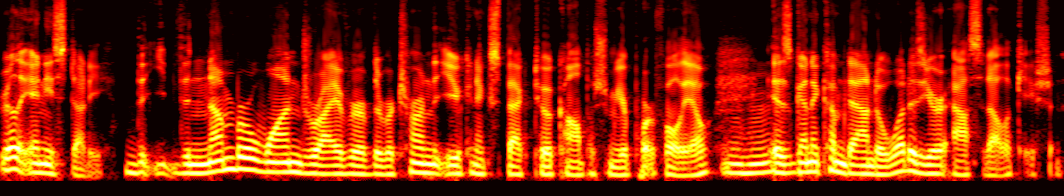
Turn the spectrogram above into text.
really any study, the, the number one driver of the return that you can expect to accomplish from your portfolio is going to come down to what is your asset allocation.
